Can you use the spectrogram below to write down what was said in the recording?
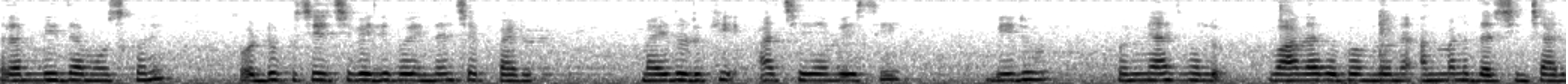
తల మీద మోసుకొని ఒడ్డుకు చేర్చి వెళ్ళిపోయిందని చెప్పాడు. మైదుడికి ఆశ్చర్యం వేసి వీరు పుణ్యాత్ములు వాన రూపంలోనే అమ్మను దర్శించారు.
